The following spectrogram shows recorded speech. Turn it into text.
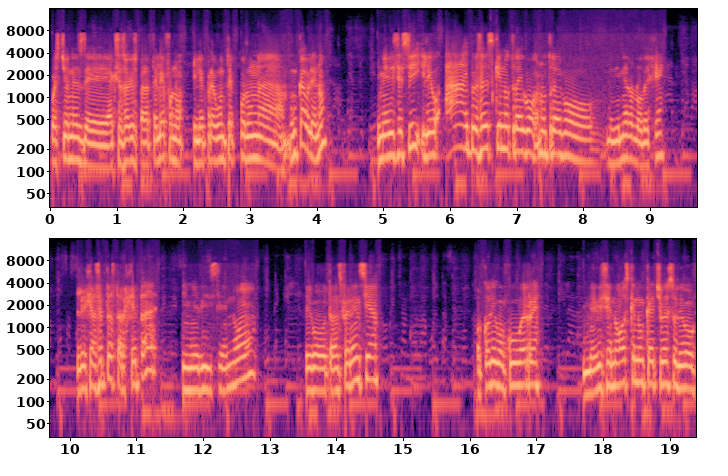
cuestiones de accesorios para teléfono y le pregunté por una, un cable, ¿no? Y me dice sí, y le digo, ay, pero ¿sabes qué? No traigo, no traigo mi dinero, lo dejé. Le dije, ¿aceptas tarjeta? Y me dice, no. Digo, transferencia por código QR. Y me dice, no, es que nunca he hecho eso. Digo,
